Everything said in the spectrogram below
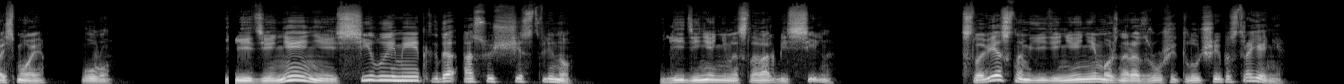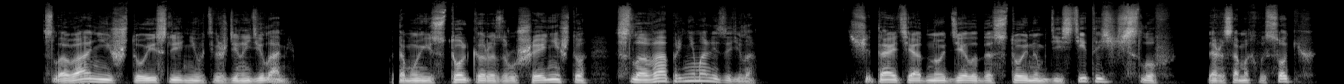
Восьмое. Гуру. Единение силу имеет, когда осуществлено. Единение на словах бессильно. Словесным единением можно разрушить лучшие построения. Слова — ничто, если не утверждены делами. Потому и столько разрушений, что слова принимали за дела. Считайте одно дело достойным десяти тысяч слов, даже самых высоких,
